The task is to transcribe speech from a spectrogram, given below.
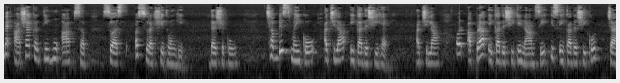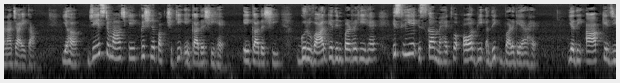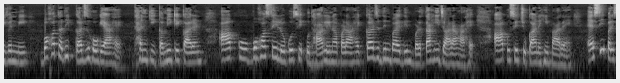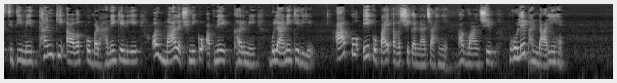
मैं आशा करती हूँ आप सब स्वस्थ और सुरक्षित होंगे। दर्शकों 26 मई को अचला एकादशी है। अचला और अपरा एकादशी के नाम से इस एकादशी को जाना जाएगा। यह ज्येष्ठ मास के कृष्ण पक्ष की एकादशी है। एकादशी गुरुवार के दिन पड़ रही है, इसलिए इसका महत्व और भी अधिक बढ़ गया है। यदि आपके जीवन में बहुत अधिक कर्ज हो गया है धन की कमी के कारण आपको बहुत से लोगों से उधार लेना पड़ा है। कर्ज दिन बाय दिन बढ़ता ही जा रहा है। आप उसे चुका नहीं पा रहे हैं। ऐसी परिस्थिति में धन की आवक को बढ़ाने के लिए और माँ लक्ष्मी को अपने घर में बुलाने के लिए आपको एक उपाय अवश्य करना चाहिए। भगवान शिव भोले भंडारी हैं।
